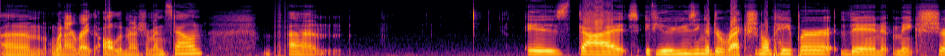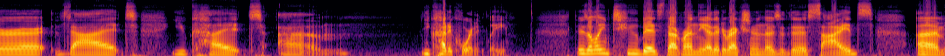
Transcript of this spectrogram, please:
um, when I write all the measurements down, um, is that if you're using a directional paper, then make sure that you cut um, you cut accordingly. There's only two bits that run the other direction, and those are the sides. Um,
